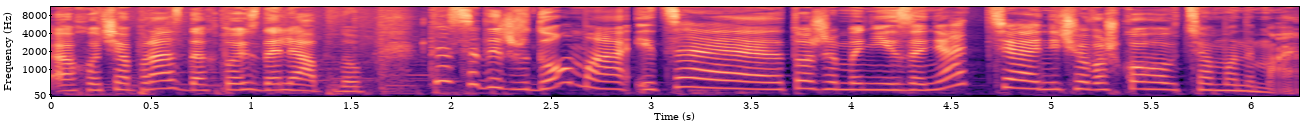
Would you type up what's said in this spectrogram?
е, хоча б раз да хтось доляпнув. Ти сидиш вдома, і це теж мені заняття. Нічого важкого в цьому немає.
